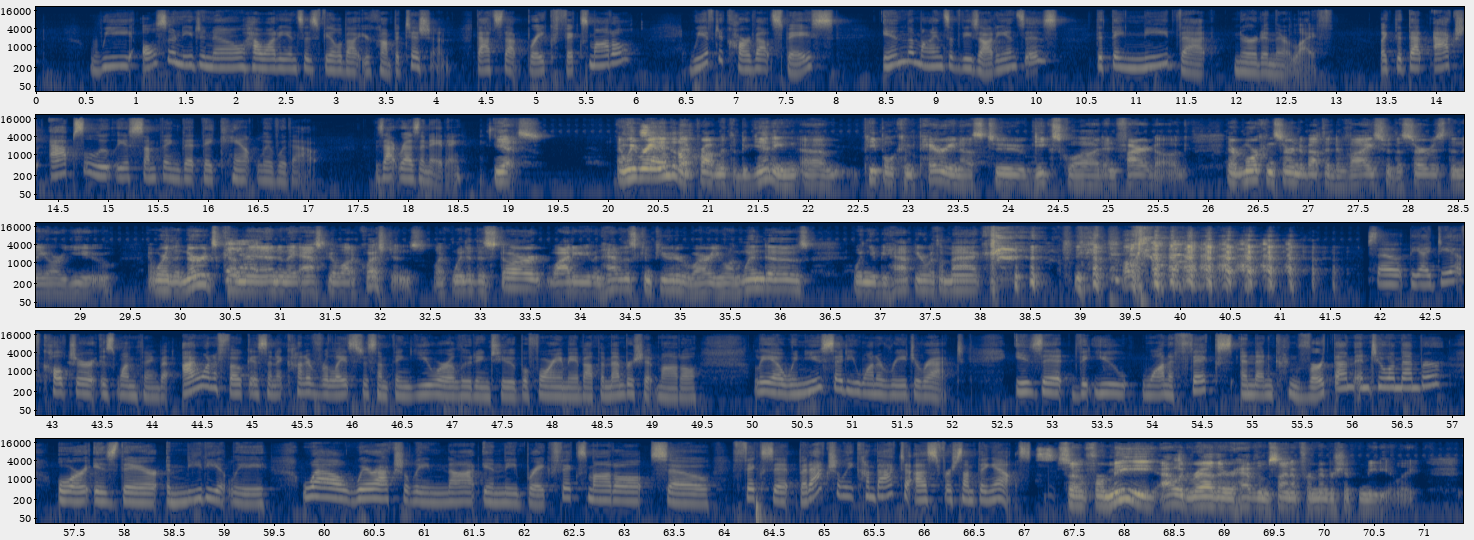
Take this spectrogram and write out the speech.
we also need to know how audiences feel about your competition. That's that break fix model. We have to carve out space in the minds of these audiences that they need that nerd in their life. Like that that actually absolutely is something that they can't live without. Is that resonating? Yes. And we ran so, into that problem at the beginning. Um, people comparing us to Geek Squad and Firedog. They're more concerned about the device or the service than they are you. And where the nerds come yeah. in and they ask you a lot of questions, like when did this start? Why do you even have this computer? Why are you on Windows? Wouldn't you be happier with a Mac? So, the idea of culture is one thing, but I want to focus, and it kind of relates to something you were alluding to before, Amy, about the membership model, Leo, when you said you want to redirect, is it that you want to fix and then convert them into a member? Or is there immediately, well, we're actually not in the break fix model, so fix it, but actually come back to us for something else? So for me, I would rather have them sign up for membership immediately.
